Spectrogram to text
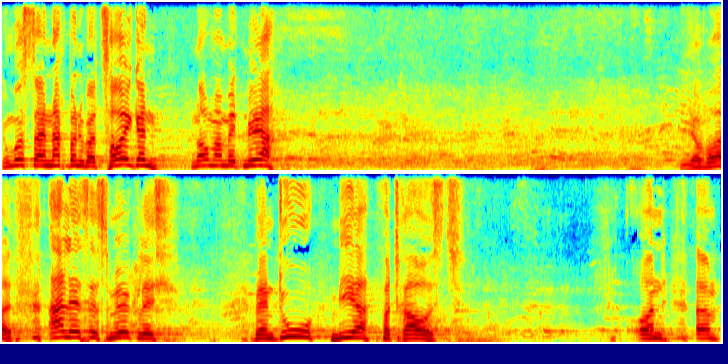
Du musst deinen Nachbarn überzeugen. Nochmal mit mehr. Jawohl. Alles ist möglich, wenn du mir vertraust. Und ähm,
